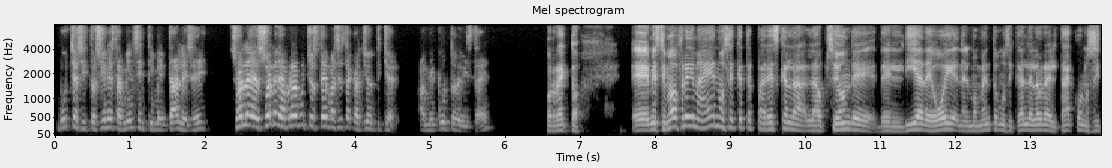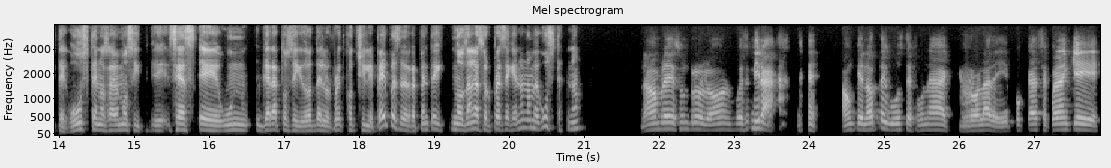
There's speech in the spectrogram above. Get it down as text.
muchas situaciones también sentimentales, ¿eh? Suele, suele de hablar muchos temas esta canción, teacher, a mi punto de vista, ¿eh? Correcto. Eh, mi estimado Freddy Mae, no sé qué te parezca la, la opción de, del día de hoy en el momento musical de la hora del taco. No sé si te guste, no sabemos si eh, seas eh, un grato seguidor de los Red Hot Chili Peppers. De repente nos dan la sorpresa que no, no me gusta, ¿no? No, hombre, es un rolón. Pues mira, aunque no te guste, fue una rola de época. ¿Se acuerdan que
